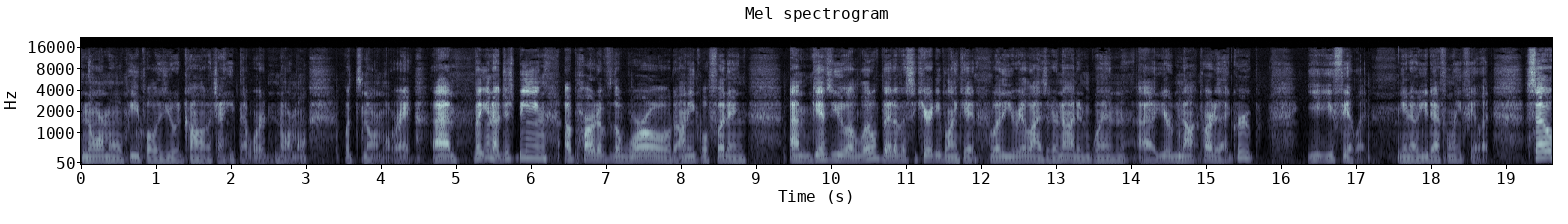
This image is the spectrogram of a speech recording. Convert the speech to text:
normal people, as you would call it, which I hate that word, normal. What's normal, right? Um, but, you know, just being a part of the world on equal footing um, gives you a little bit of a security blanket, whether you realize it or not. And when uh, you're not part of that group, you, you feel it you know, you definitely feel it. So,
